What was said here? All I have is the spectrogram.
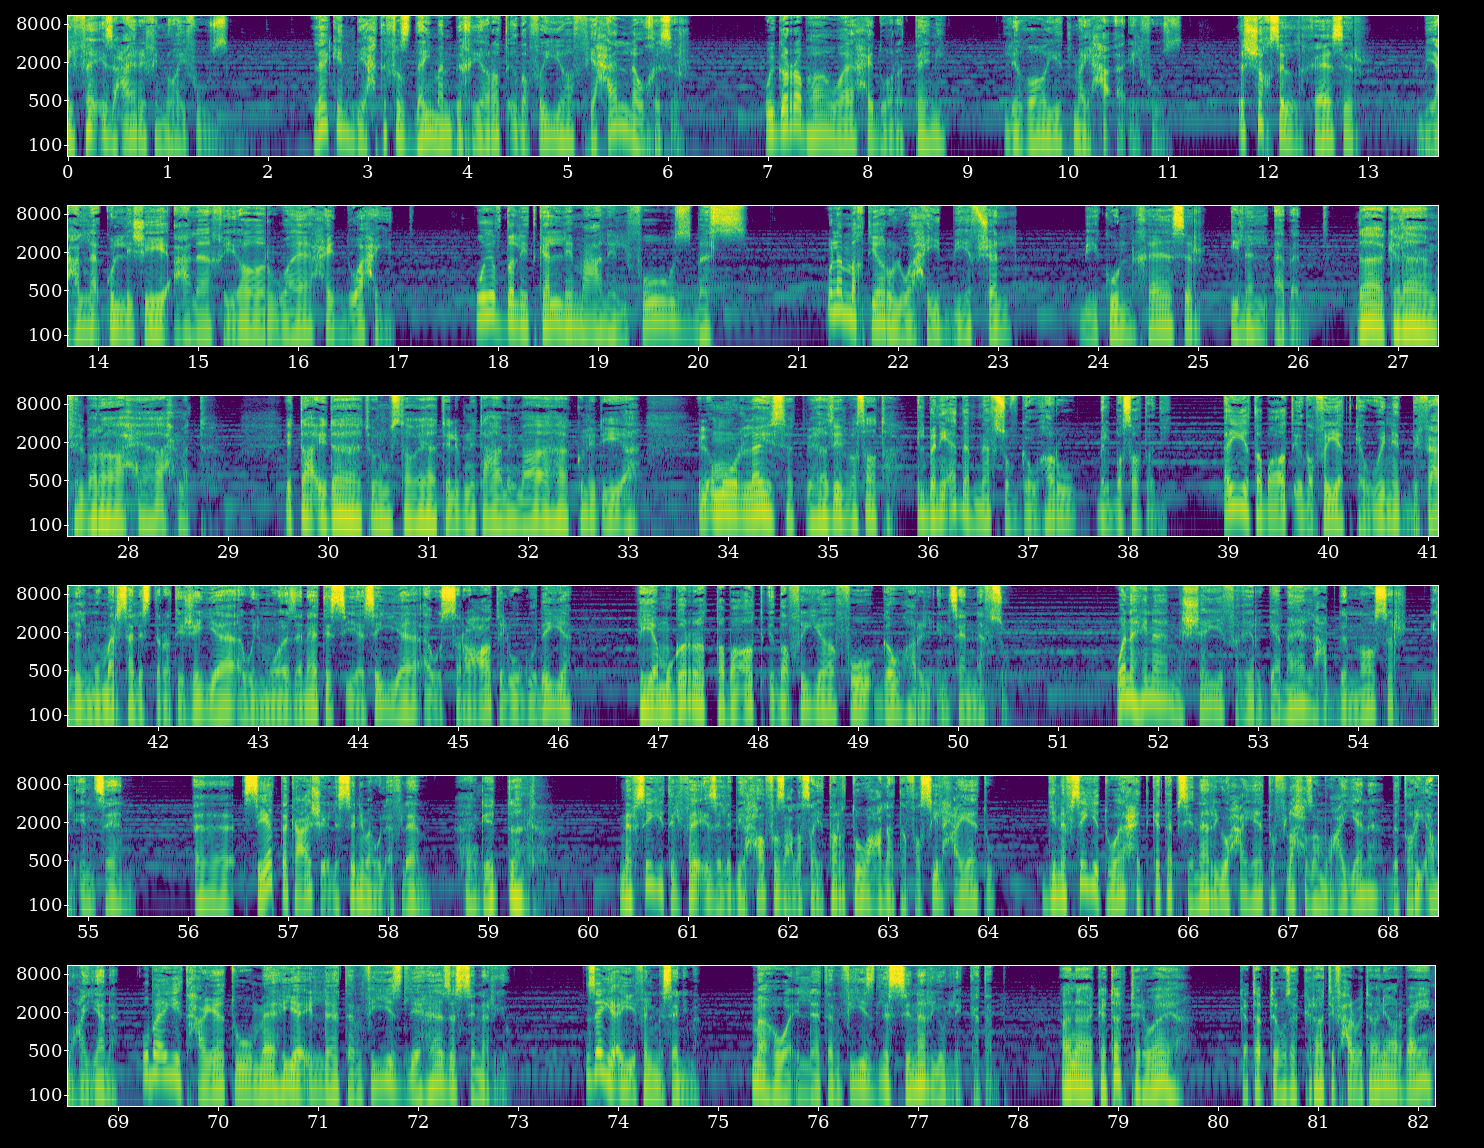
الفائز عارف إنه هيفوز لكن بيحتفظ دايما بخيارات إضافية في حال لو خسر ويجربها واحد ورا التاني لغاية ما يحقق الفوز. الشخص الخاسر بيعلق كل شيء على خيار واحد وحيد ويفضل يتكلم عن الفوز بس ولما اختياره الوحيد بيفشل بيكون خاسر إلى الأبد. ده كلام في البراح يا أحمد. التعقيدات والمستويات اللي بنتعامل معاها كل دقيقة. الأمور ليست بهذه البساطة. البني آدم نفسه في جوهره بالبساطة دي. أي طبقات إضافية اتكونت بفعل الممارسة الاستراتيجية أو الموازنات السياسية أو الصراعات الوجودية هي مجرد طبقات إضافية فوق جوهر الإنسان نفسه. وأنا هنا مش شايف غير جمال عبد الناصر الإنسان. أه سيادتك عاشق للسينما والأفلام. جدا. نفسية الفائز اللي بيحافظ على سيطرته على تفاصيل حياته دي نفسية واحد كتب سيناريو حياته في لحظة معينة بطريقة معينة وبقية حياته ما هي إلا تنفيذ لهذا السيناريو. زي أي فيلم سينما ما هو إلا تنفيذ للسيناريو اللي اتكتب؟ أنا كتبت رواية كتبت مذكراتي في حرب 48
